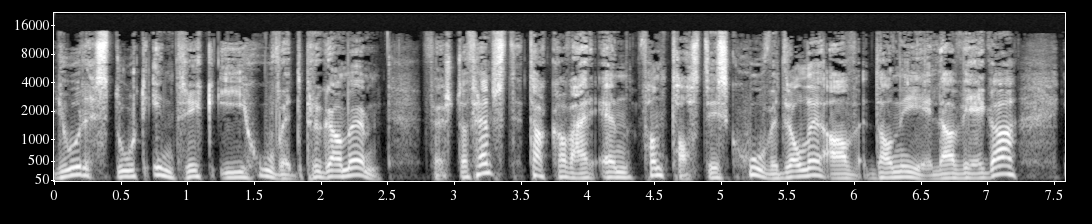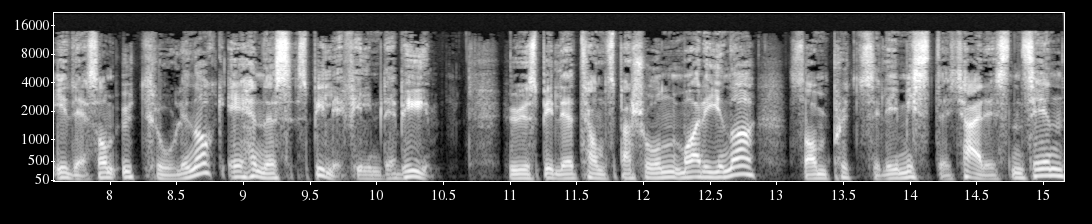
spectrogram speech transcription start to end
gjorde stort inntrykk i hovedprogrammet. Først og fremst takka være en fantastisk hovedrolle av Daniela Vega i det som utrolig nok er hennes spillefilmdebut. Hun spiller transpersonen Marina, som plutselig mister kjæresten sin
